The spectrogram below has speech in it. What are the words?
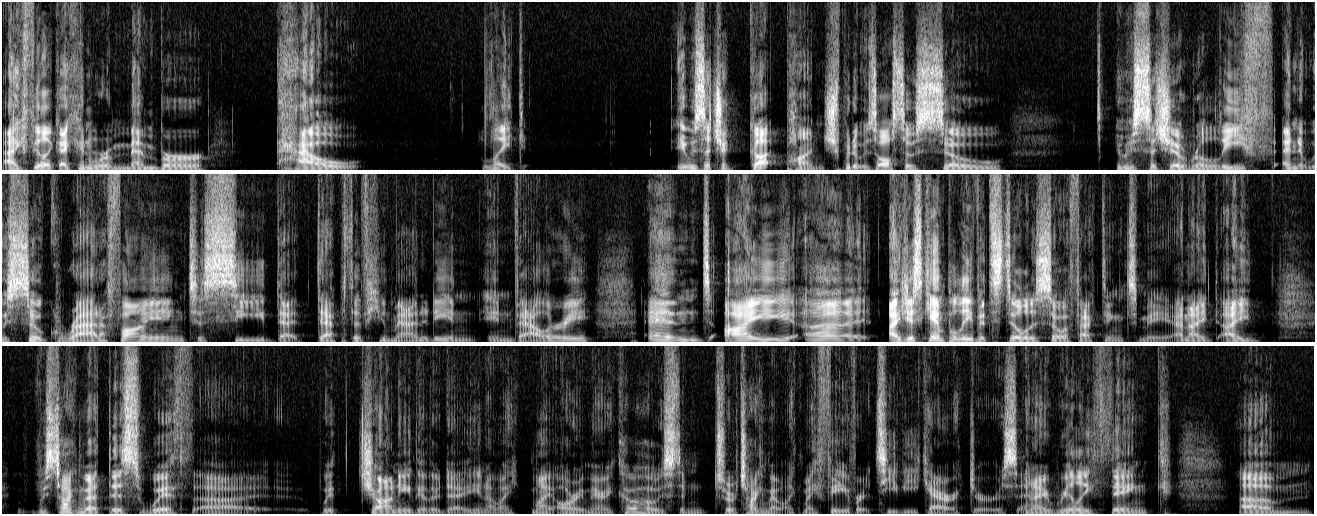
I feel like I can remember how like it was such a gut punch, but it was also so it was such a relief and it was so gratifying to see that depth of humanity in, in Valerie. And I uh, I just can't believe it still is so affecting to me. And I I was talking about this with uh, with Johnny the other day, you know, my, my All Right Mary co-host, and sort of talking about like my favorite TV characters. And I really think um,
